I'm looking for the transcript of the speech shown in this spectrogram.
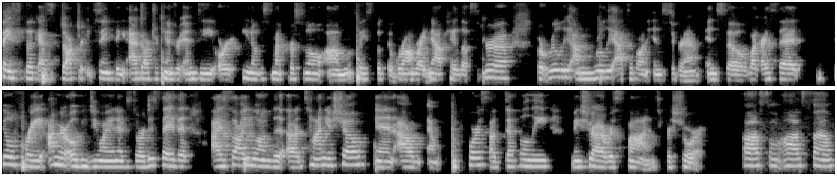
Facebook as Dr. Same thing at Dr. Kendra MD, or you know, this is my personal um, Facebook that we're on right now, K Love Segura. But really, I'm really active on Instagram, and so, like I said, feel free. I'm your OBGYN next door. Just say that I saw you on the uh, Tanya show, and I'll, um, of course, I'll definitely make sure I respond for sure. Awesome, awesome.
